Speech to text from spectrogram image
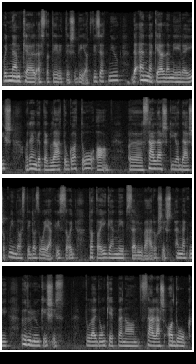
hogy nem kell ezt a térítési díjat fizetniük, de ennek ellenére is a rengeteg látogató, a szálláskiadások mind azt igazolják vissza, hogy Tata igen népszerű város, és ennek mi örülünk is, és tulajdonképpen a szállásadók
